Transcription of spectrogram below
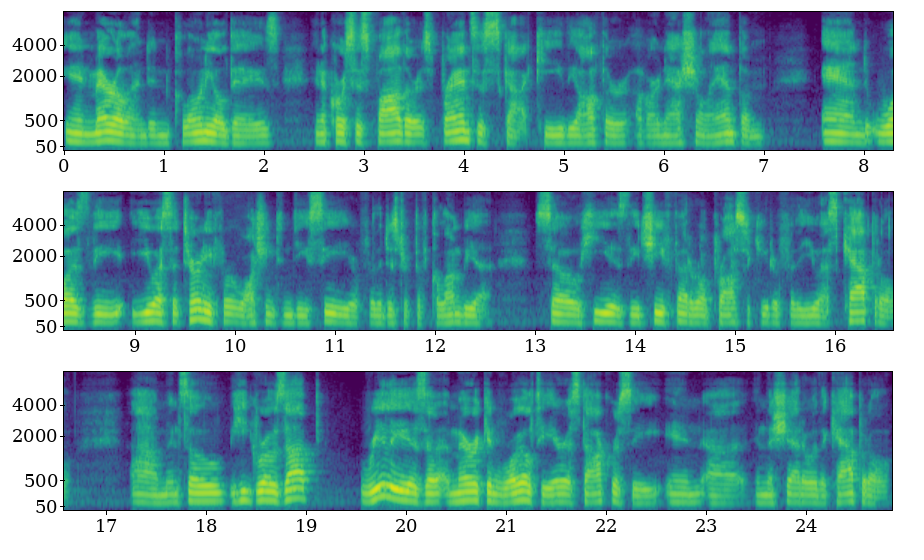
in Maryland in colonial days. And of course, his father is Francis Scott Key, the author of our national anthem and was the U.S. Attorney for Washington, D.C., or for the District of Columbia. So he is the chief federal prosecutor for the U.S. Capitol. Um, and so he grows up really is an American royalty aristocracy in, uh, in the shadow of the Capitol.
